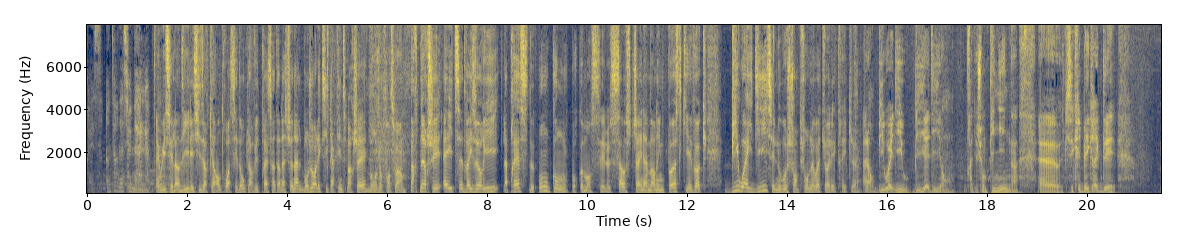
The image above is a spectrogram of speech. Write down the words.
Presse internationale. Et oui, c'est lundi, il est 6h43, c'est donc la revue de presse internationale. Bonjour Alexis Karklins-Marchais. Bonjour François. Partenaire chez Aids Advisory, la presse de Hong Kong pour commencer. Le South China Morning Post qui évoque BYD, c'est le nouveau champion de la voiture électrique. Alors BYD ou BYD en traduction pinyin, hein, euh, qui s'écrit BYD,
